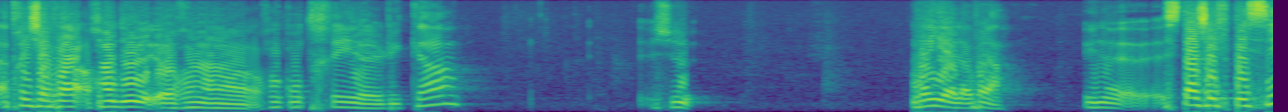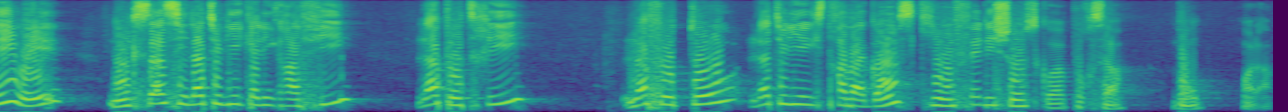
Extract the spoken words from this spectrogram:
après j'avais euh, rencontré euh, Lucas, je, voyez, là, voilà, une stage FPC, vous voyez. Donc ça, c'est l'atelier calligraphie, la poterie, la photo, l'atelier extravagance qui ont fait les choses, quoi, pour ça. Bon, voilà.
